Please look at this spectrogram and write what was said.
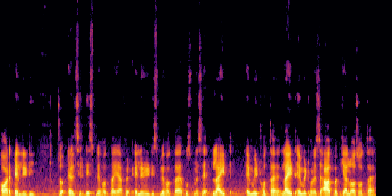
और एल e जो एल डिस्प्ले होता है या फिर एलईडी डिस्प्ले होता है, उसमें से लाइट एमिट होता है। लाइट एमिट होने से आपका क्या लॉस होता है?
